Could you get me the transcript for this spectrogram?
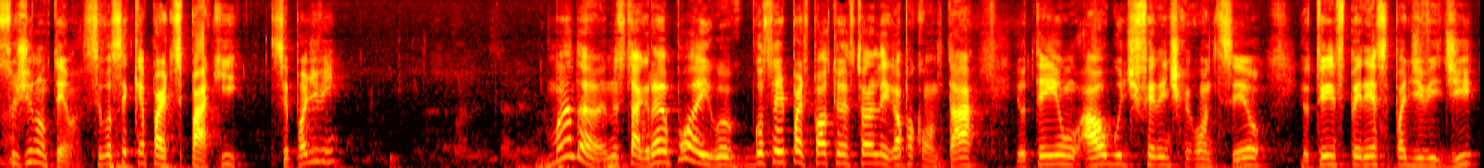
Surgiu um tema. Se você quer participar aqui, você pode vir. Manda no Instagram, pô, Igor, gostaria de participar, eu tenho uma história legal pra contar. Eu tenho algo diferente que aconteceu. Eu tenho experiência pra dividir.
